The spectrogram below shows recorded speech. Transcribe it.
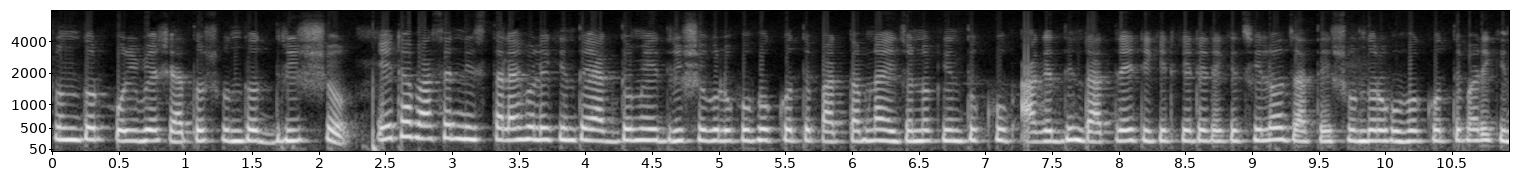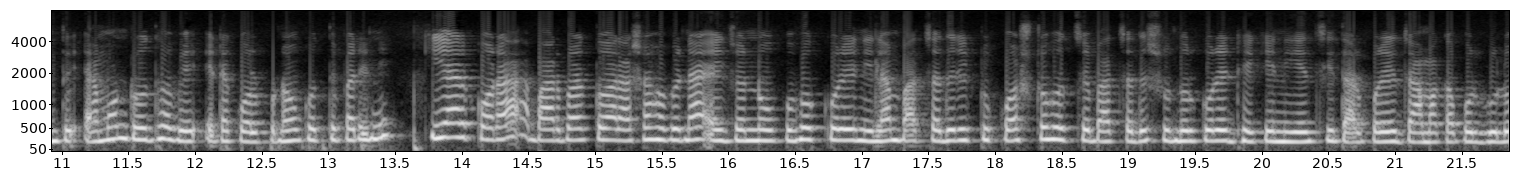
সুন্দর পরিবেশ, এত সুন্দর দৃশ্য। এটা বাসের নিচতলায় হলে কিন্তু একদমই এই দৃশ্যগুলো উপভোগ করতে পারতাম না, এই জন্য কিন্তু খুব আগের দিন রাত্রে টিকিট কেটে রেখেছিল, যাতে সুন্দর উপভোগ করতে পারি, কিন্তু এমন রোদ হবে, এটা কল্পনাও করতে পারিনি। কি আর করা, বারবার তো আর আসা হবে না, এই জন্য উপভোগ করে নিলাম। বাচ্চাদের একটু কষ্ট হচ্ছে, বাচ্চাদের সুন্দর করে ঢেকে নিয়েছি, তারপরে জামা কাপড়গুলো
